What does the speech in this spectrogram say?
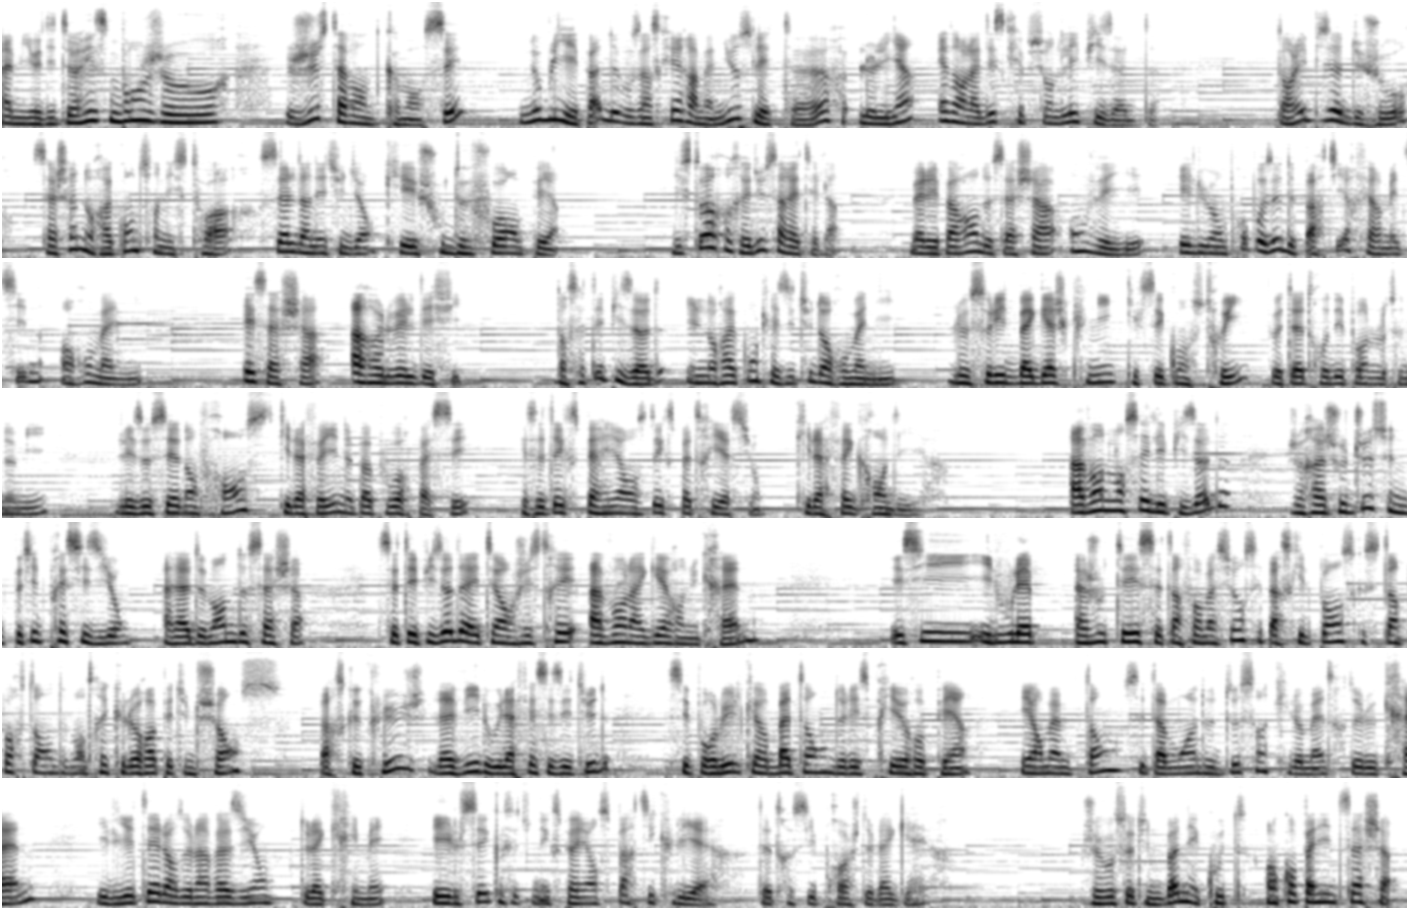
Amis auditeurs, bonjour. Juste avant de commencer, n'oubliez pas de vous inscrire à ma newsletter, le lien est dans la description de l'épisode. Dans l'épisode du jour, Sacha nous raconte son histoire, celle d'un étudiant qui échoue deux fois en P1. L'histoire aurait dû s'arrêter là, mais les parents de Sacha ont veillé et lui ont proposé de partir faire médecine en Roumanie. Et Sacha a relevé le défi. Dans cet épisode, il nous raconte les études en Roumanie, le solide bagage clinique qu'il s'est construit, peut-être au dépend de l'autonomie, les ECN en France qu'il a failli ne pas pouvoir passer, et cette expérience d'expatriation qui l'a fait grandir. Avant de lancer l'épisode, je rajoute juste une petite précision à la demande de Sacha. Cet épisode a été enregistré avant la guerre en Ukraine, et si il voulait ajouter cette information, c'est parce qu'il pense que c'est important de montrer que l'Europe est une chance, parce que Cluj, la ville où il a fait ses études, c'est pour lui le cœur battant de l'esprit européen, et en même temps, c'est à moins de 200 km de l'Ukraine, il y était lors de l'invasion de la Crimée, et il sait que c'est une expérience particulière d'être si proche de la guerre. Je vous souhaite une bonne écoute en compagnie de Sacha.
